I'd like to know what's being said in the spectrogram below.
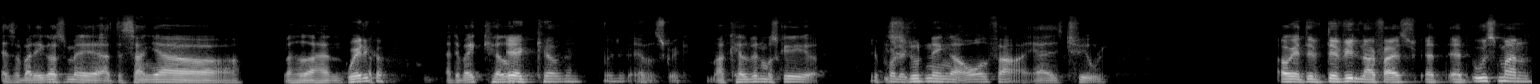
altså, var det ikke også med Adesanya og, hvad hedder han? Whittaker? Ja, det var ikke Kelvin. Erik Kelvin? Whittaker? Jeg ved sgu ikke. Var Kelvin måske Jeg i slutningen af året før? Jeg er i tvivl. Okay, det, det er vildt nok faktisk, at, at Usman,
